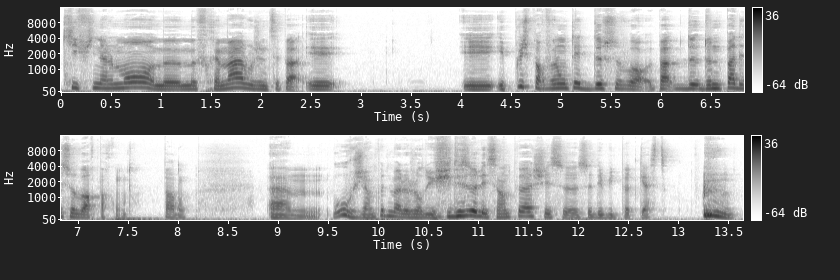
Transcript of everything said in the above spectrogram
qui finalement me, ferait mal ou je ne sais pas. Et et, plus par volonté de décevoir de, ne pas décevoir par contre. Pardon. Euh, j'ai un peu de mal aujourd'hui je suis désolé c'est un peu haché ce début de podcast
